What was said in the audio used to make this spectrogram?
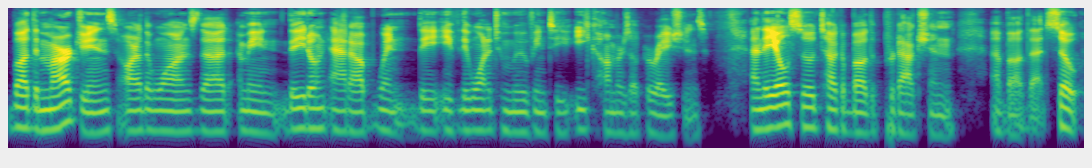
but the margins are the ones that I mean they don't add up when they if they wanted to move into e-commerce operations. And they also talk about the production about that. So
